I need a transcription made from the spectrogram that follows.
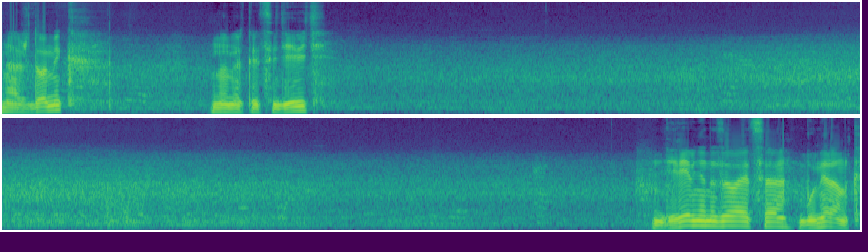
Наш домик номер 39. Деревня называется Бумеранг.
